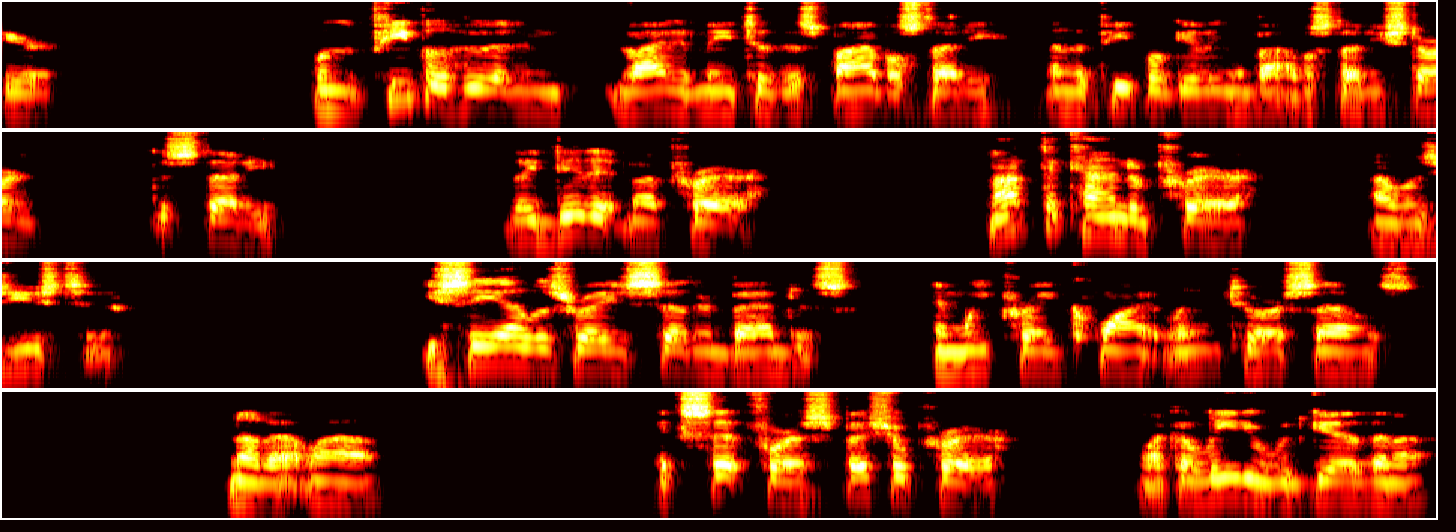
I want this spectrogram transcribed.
here. When the people who had invited me to this Bible study and the people giving the Bible study started the study, they did it by prayer. Not the kind of prayer I was used to. You see, I was raised Southern Baptist, and we prayed quietly and to ourselves, not out loud. Except for a special prayer, like a leader would give in a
